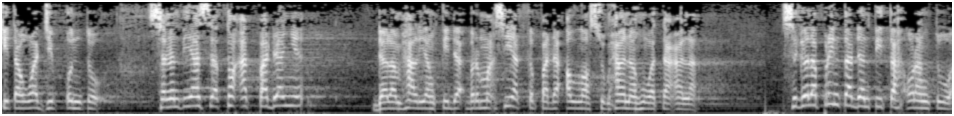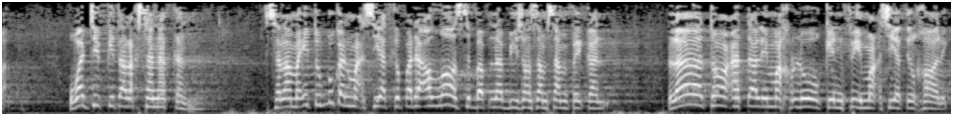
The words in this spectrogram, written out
Kita wajib untuk senantiasa taat padanya dalam hal yang tidak bermaksiat kepada Allah Subhanahu wa taala. Segala perintah dan titah orang tua wajib kita laksanakan. Selama itu bukan maksiat kepada Allah sebab Nabi SAW sampaikan La ta'ata li makhlukin fi maksiatil khaliq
